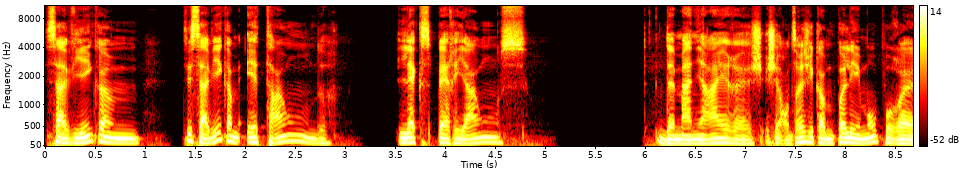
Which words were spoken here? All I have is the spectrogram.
ça vient comme, tu sais, ça vient comme étendre l'expérience de manière. Euh, on dirait que j'ai comme pas les mots pour. Euh,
